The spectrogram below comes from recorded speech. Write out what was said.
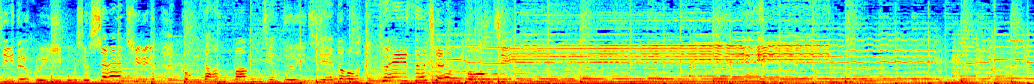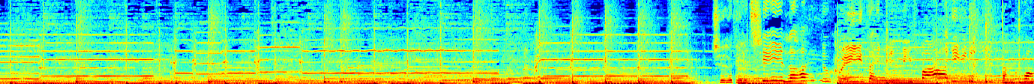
积的回忆不舍删去，空荡房间的一切都褪色成风景。折叠起来的回忆在拼命发音，泛黄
